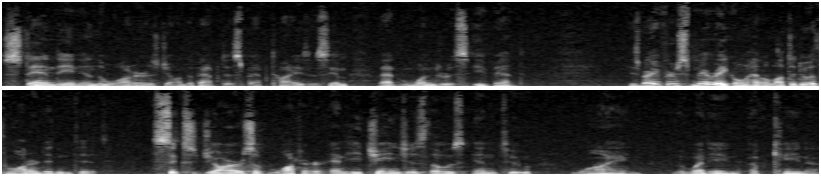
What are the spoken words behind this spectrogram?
standing in the water as John the Baptist baptizes him, that wondrous event. His very first miracle had a lot to do with water, didn't it? Six jars of water, and he changes those into wine, the wedding of Cana.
